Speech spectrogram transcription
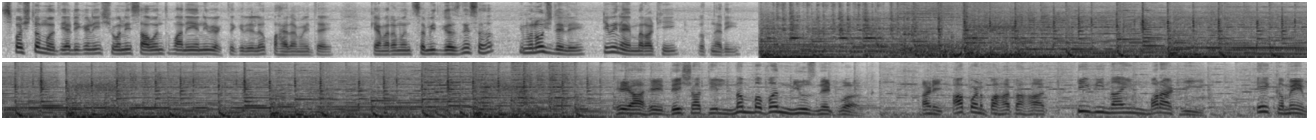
स्पष्ट मत या ठिकाणी शिवानी सावंत माने यांनी व्यक्त केलेलं पाहायला मिळत आहे कॅमेरामन समित गजनेसह मी Manoj Lele T V nine Marathi Ratnagiri. हे आहे देशातील नंबर वन न्यूज नेटवर्क आणि आपण पाहत आहात टी व्ही नाईन मराठी. एकमेव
